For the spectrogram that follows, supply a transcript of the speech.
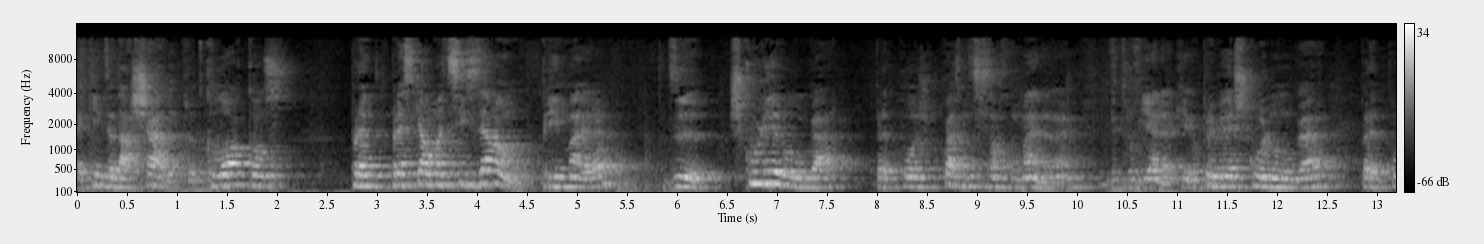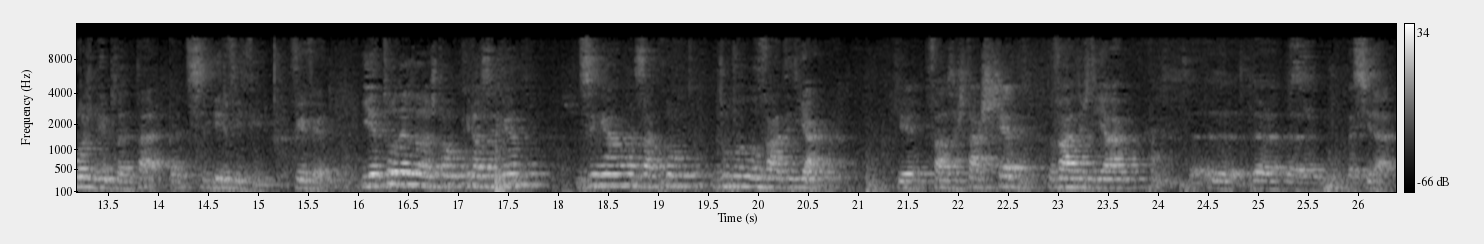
a quinta da achada. Portanto, colocam-se, parece que há uma decisão primeira de escolher o lugar para depois, quase uma decisão romana, não é? vitruviana, que eu primeiro escolho um lugar para depois me implantar, para decidir viver. Viver. E a todas elas estão, curiosamente, desenhadas à conta de uma levada de água, que faz estas sete levadas de água da, da, da cidade,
